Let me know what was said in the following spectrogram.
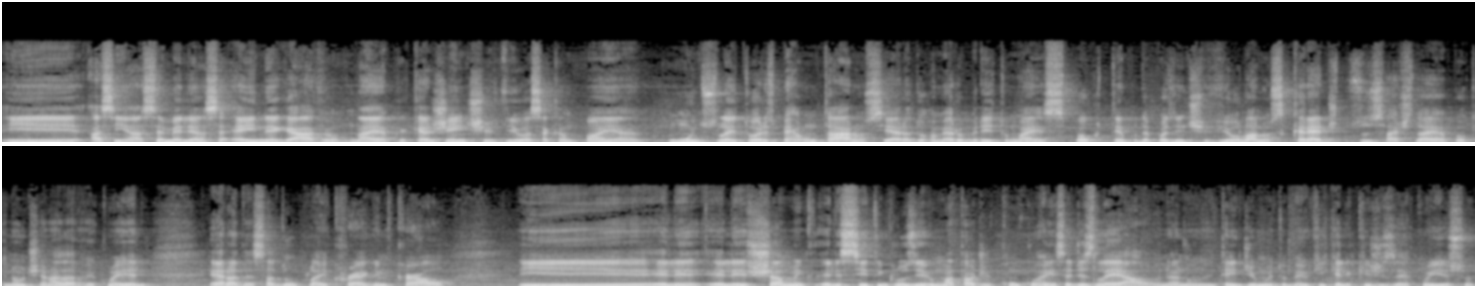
E, assim, a semelhança é inegável. Na época que a gente viu essa campanha, muitos leitores perguntaram se era do Romero Brito, mas pouco tempo depois a gente viu lá nos créditos do site da Apple que não tinha nada a ver com ele. Era dessa dupla aí, Craig e Carl. E ele, ele chama, ele cita inclusive uma tal de concorrência desleal, né? Não entendi muito bem o que, que ele quis dizer com isso.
